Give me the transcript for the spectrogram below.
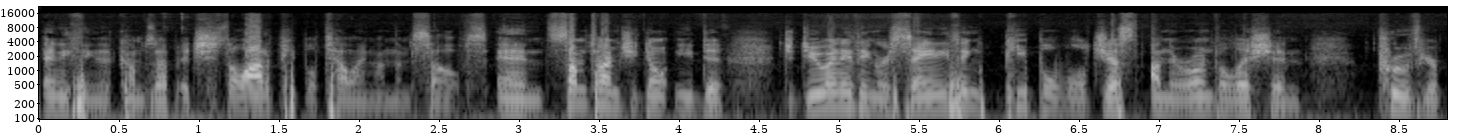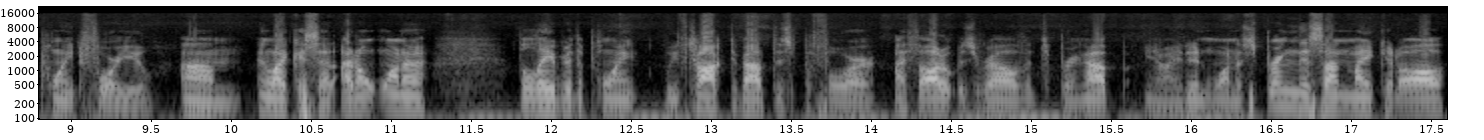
anything that comes up, it's just a lot of people telling on themselves. And sometimes you don't need to to do anything or say anything. People will just on their own volition prove your point for you. Um, and like I said, I don't want to belabor the point. We've talked about this before. I thought it was relevant to bring up. You know, I didn't want to spring this on Mike at all.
